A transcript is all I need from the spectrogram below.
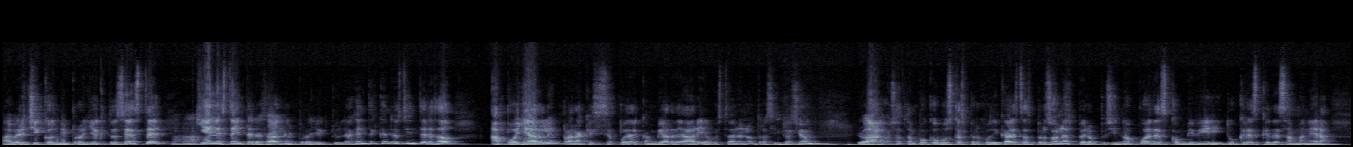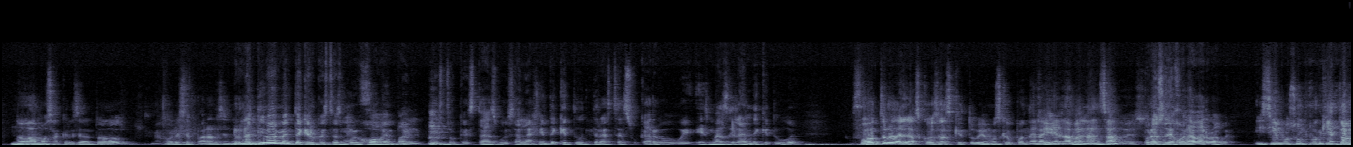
A ver chicos, mi proyecto es este. Ajá. ¿Quién está interesado en el proyecto? Y la gente que no esté interesado, apoyarle para que si se puede cambiar de área o estar en otra situación, lo haga. O sea, tampoco buscas perjudicar a estas personas, pero pues si no puedes convivir y tú crees que de esa manera no vamos a crecer todos, mejor es separarse. en. Relativamente creo que estás muy joven para el puesto que estás, güey. O sea, la gente que tú entraste a su cargo, güey, es más grande que tú, güey. Fue otra de las cosas que tuvimos que poner ahí Sí, en la balanza. eso. Por eso dejó la barba, güey. Hicimos un poquito,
